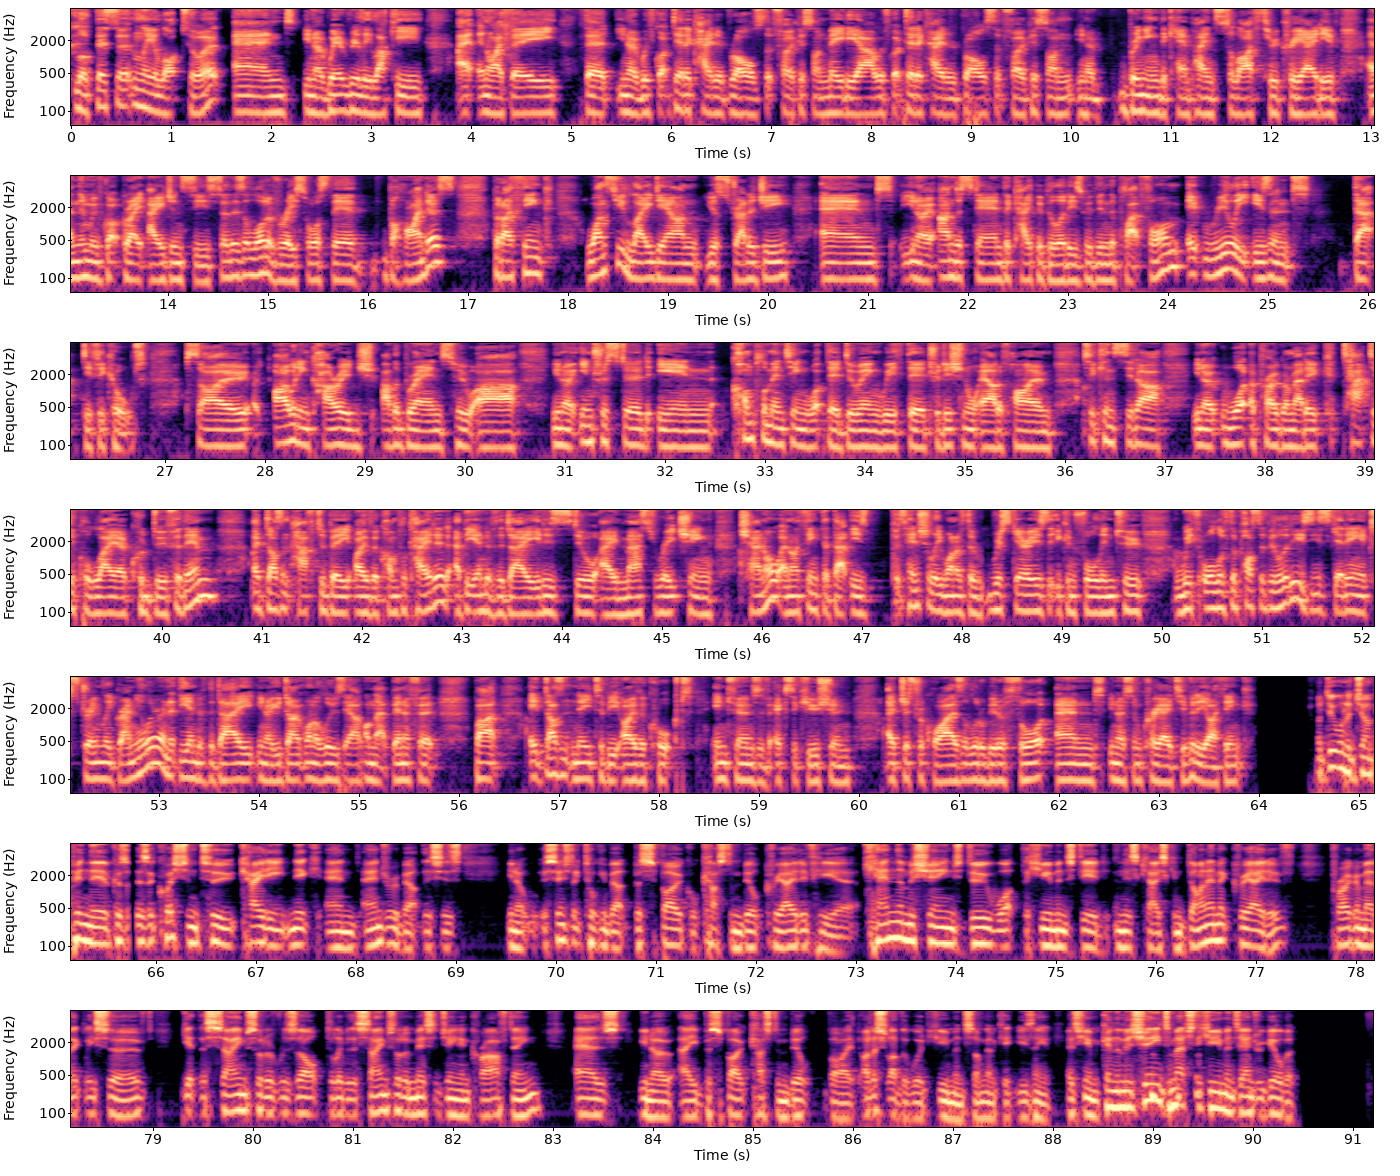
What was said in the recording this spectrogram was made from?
Look, there's certainly a lot to it. And, you know, we're really lucky at NIB that, you know, we've got dedicated roles that focus on media. We've got dedicated roles that focus on, you know, bringing the campaigns to life through creative. And then we've got great agencies. So there's a lot of resource there behind us. But I think once you lay down your strategy and, you know, understand the capabilities within the platform, it really isn't that difficult. So I would encourage other brands who are, you know, interested in complementing what they're doing with their traditional out of home to consider, you know, what a programmatic tactical layer could do for them. It doesn't have to be overcomplicated. At the end of the day, it is still a mass reaching channel. And I think that that is potentially one of the risk areas that you can fall into with all of the possibilities is getting extremely granular. And at the end of the day, you know, you don't want to lose out on that benefit, but it doesn't need to be overcooked in terms of execution. It just requires a little bit of thought and, you know, some creativity, I think. I do want to jump in there because there's a question to Katie, Nick, and Andrew about this is, you know, essentially talking about bespoke or custom built creative here. Can the machines do what the humans did in this case? Can dynamic creative, programmatically served, get the same sort of result, deliver the same sort of messaging and crafting as, you know, a bespoke custom built by, I just love the word human, so I'm going to keep using it as human. Can the machines match the humans, Andrew Gilbert?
